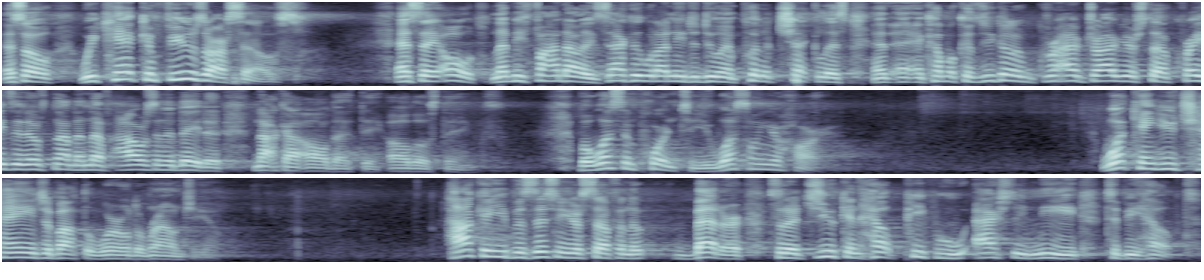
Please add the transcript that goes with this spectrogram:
And so we can't confuse ourselves and say, oh, let me find out exactly what I need to do and put a checklist and, and come up, because you're going to drive, yourself crazy. There's not enough hours in the day to knock out all, that thing, all those things. But what's important to you? What's on your heart? What can you change about the world around you? How can you position yourself in the better so that you can help people who actually need to be helped?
